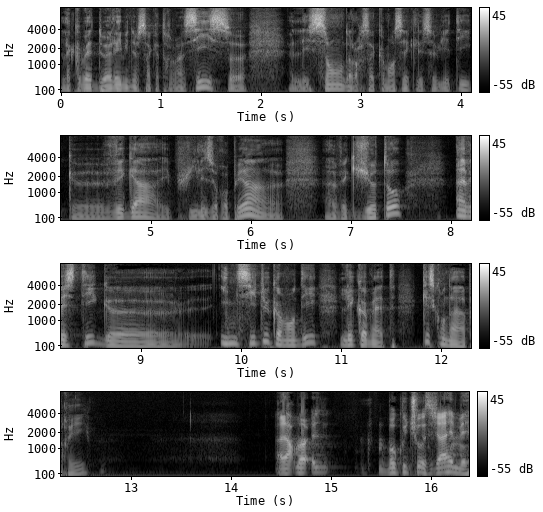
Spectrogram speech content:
la comète de Halley 1986, les sondes, alors ça a commencé avec les soviétiques Vega et puis les Européens avec Giotto, investigue euh, in situ, comme on dit, les comètes. Qu'est-ce qu'on a appris? Alors, beaucoup de choses, je mais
